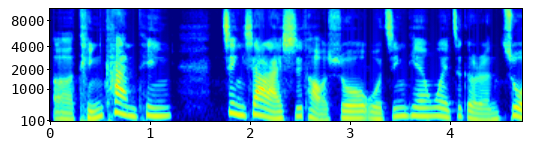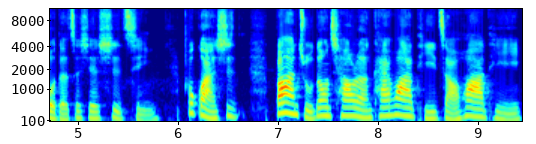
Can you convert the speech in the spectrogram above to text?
呃，停看听，静下来思考，说我今天为这个人做的这些事情，不管是包含主动敲人、开话题、找话题、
